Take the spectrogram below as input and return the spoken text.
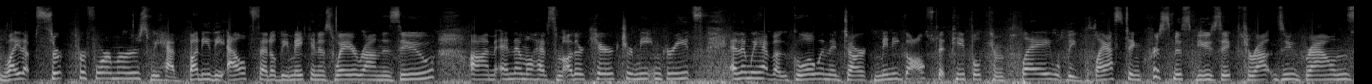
light up Cirque performers. We have Buddy the Elf that'll be making his way around the zoo. Um, and then we'll have some other character meet and greets. And then we have a glow-in-the-dark mini golf that people can play. We'll be blasting Christmas music throughout zoo grounds.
